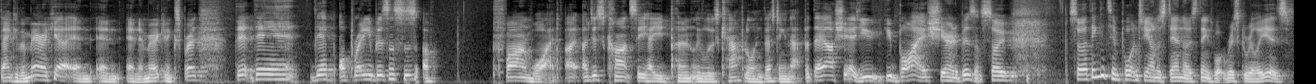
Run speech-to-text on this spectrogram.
Bank of America and, and, and American Express. Their, their, their operating businesses are far and wide. I, I just can't see how you'd permanently lose capital investing in that. But they are shares. You you buy a share in a business. So so I think it's important to understand those things, what risk really is.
